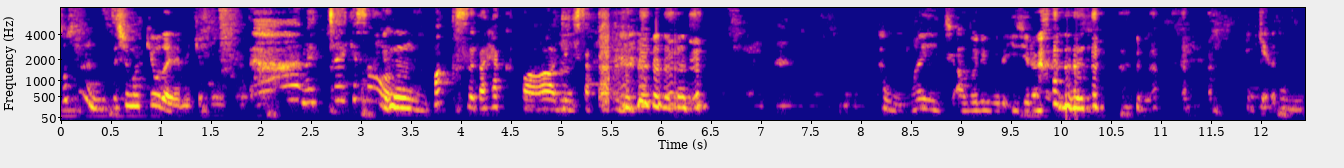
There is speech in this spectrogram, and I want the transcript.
あ、そしたら水島兄弟でもいけそうですよ。あー、めっちゃいけそう。うん。マックスが100%劇作。多分毎日アドリブでいじられる。いけると思う。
